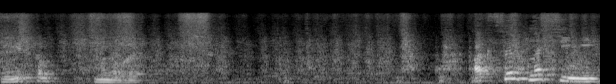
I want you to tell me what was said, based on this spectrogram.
слишком много. Акцент на синий.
